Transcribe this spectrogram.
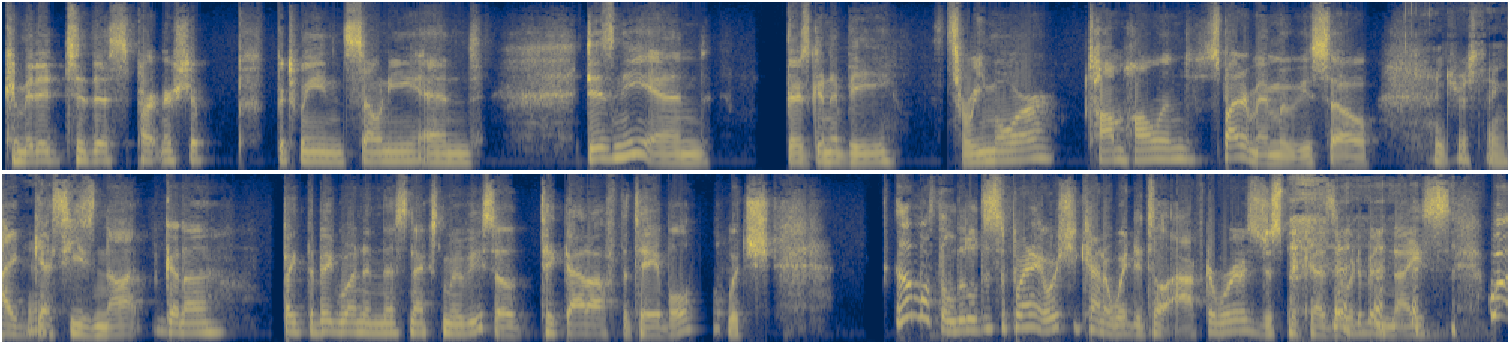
committed to this partnership between Sony and Disney, and there's going to be three more Tom Holland Spider-Man movies. So Interesting. I Yeah. guess he's not gonna bite the big one in this next movie. So take that off the table, which is almost a little disappointing. I wish he kind of waited till afterwards, just because it would have been nice. Well,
